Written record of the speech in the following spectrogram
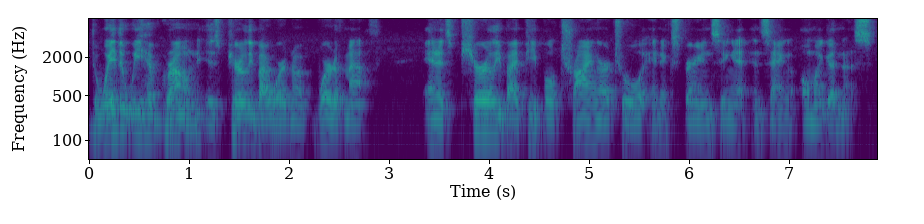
the way that we have grown is purely by word of, word of mouth, and it's purely by people trying our tool and experiencing it and saying, "Oh my goodness."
